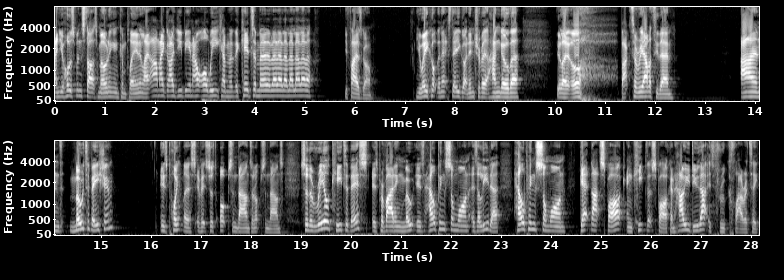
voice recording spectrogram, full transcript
and your husband starts moaning and complaining like, "Oh my god, you been out all week and the kids are blah, blah, blah, blah, blah, blah. Your fire's gone. You wake up the next day, you got an introvert hangover. You're like, oh, back to reality then. And motivation is pointless if it's just ups and downs and ups and downs. So the real key to this is providing mo- is helping someone as a leader, helping someone get that spark and keep that spark. And how you do that is through clarity.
